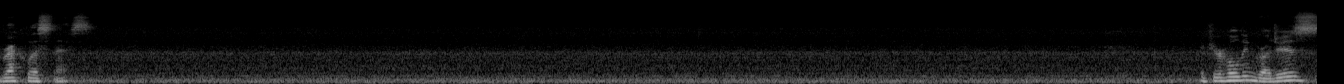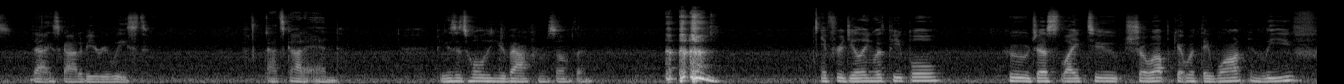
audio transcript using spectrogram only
Recklessness. If you're holding grudges, that's got to be released. That's got to end because it's holding you back from something. if you're dealing with people who just like to show up, get what they want, and leave,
